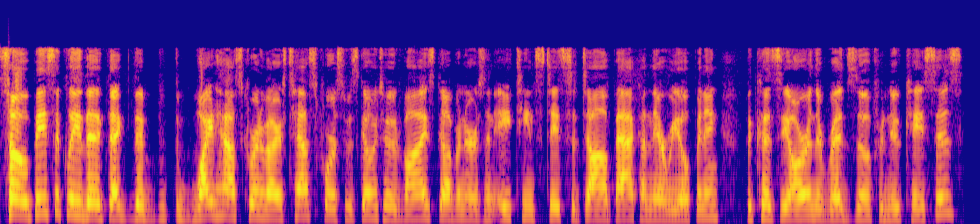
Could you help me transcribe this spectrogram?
So basically, the, the, the, White House coronavirus task force was going to advise governors in 18 states to dial back on their reopening because they are in the red zone for new cases.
